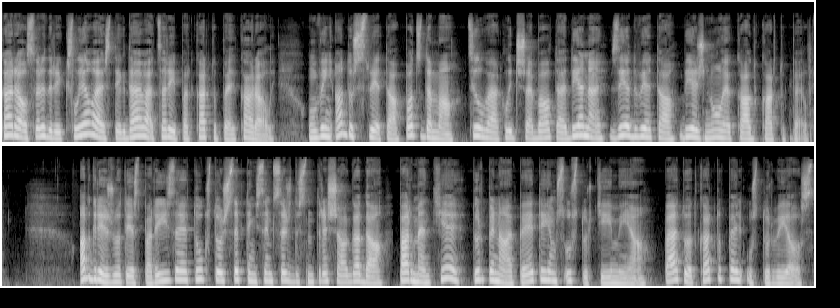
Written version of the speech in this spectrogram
Karalis Frederiks Lielais tiek dēvēts arī par kartupeļu karali, un viņa adusas vietā Potsdamā cilvēki līdz šai baltai dienai ziedu vietā bieži noliek kādu kartupeli. Atgriežoties Parīzē 1763. gadā, Parmentie turpināja pētījums uzturķīmijā, pētot kartupeļu uzturvielas,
